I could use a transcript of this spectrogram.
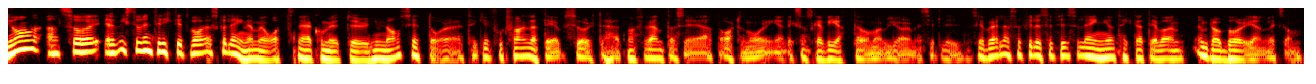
Ja, alltså jag visste väl inte riktigt vad jag skulle ägna mig åt när jag kom ut ur gymnasiet. Då. Jag tycker fortfarande att det är absurt det här att man förväntar sig att 18-åringar liksom ska veta vad man vill göra med sitt liv. Så jag började läsa filosofi så länge och tänkte att det var en, en bra början. Liksom.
